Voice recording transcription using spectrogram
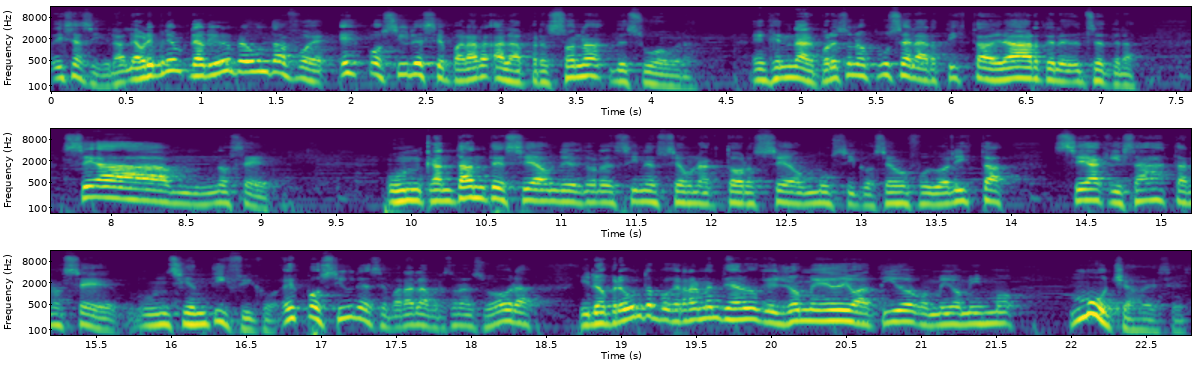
dice así, la, la primer- la primera pregunta fue, ¿es posible separar a la persona de su obra? En general, por eso no puse al artista del arte, etcétera. Sea, no sé, un cantante, sea un director de cine, sea un actor, sea un músico, sea un futbolista, sea quizás hasta, no sé, un científico. ¿Es posible separar a la persona de su obra? Y lo pregunto porque realmente es algo que yo me he debatido conmigo mismo muchas veces.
